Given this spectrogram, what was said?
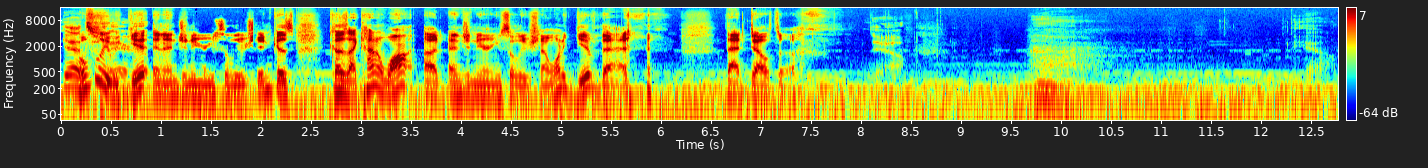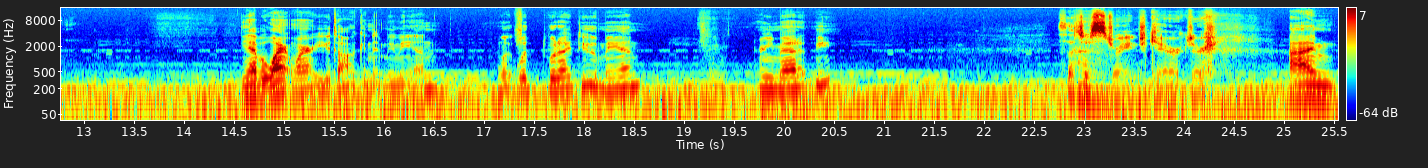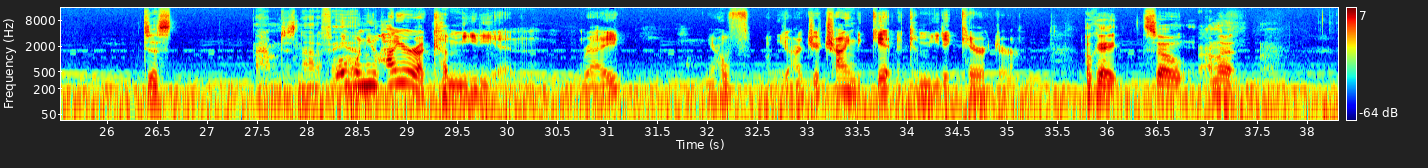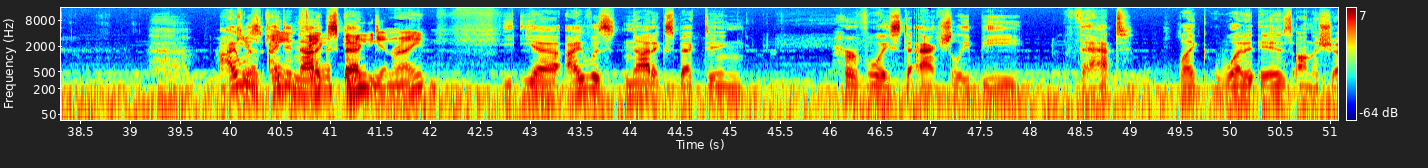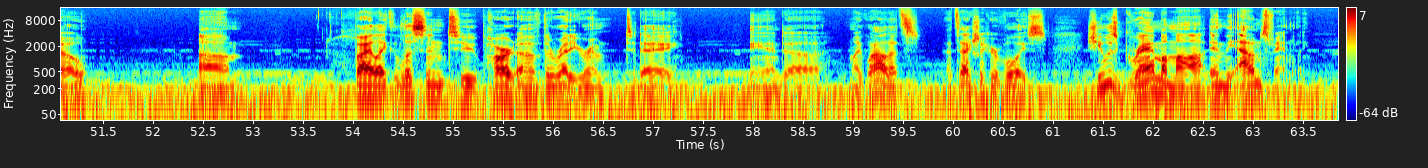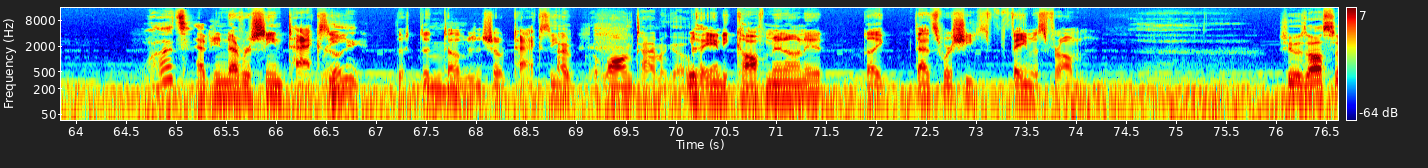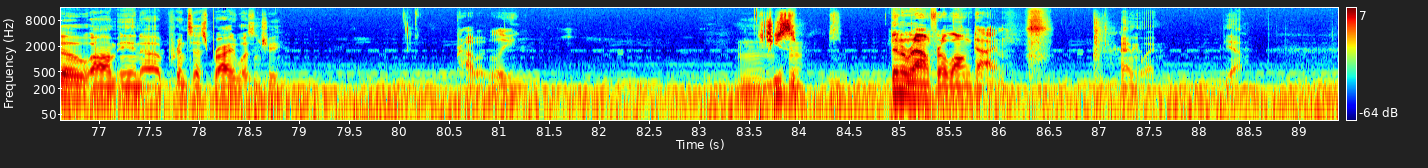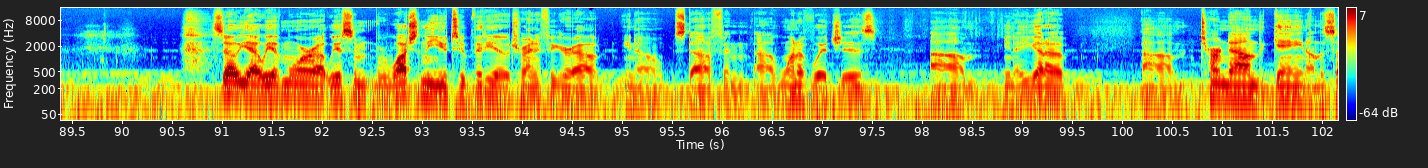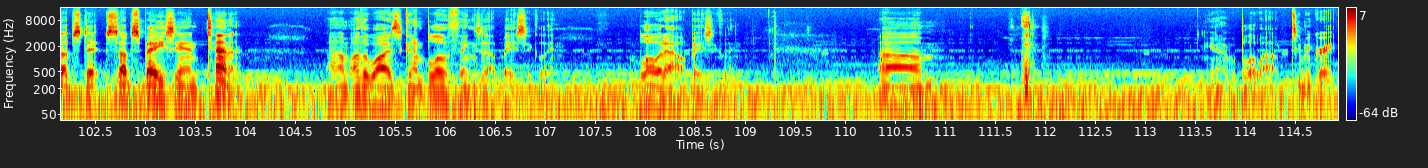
Yeah, hopefully we get an engineering solution because because i kind of want an engineering solution i want to give that that delta Yeah, but why why aren't you talking to me, man? What what what I do, man? Are you mad at me? Such a strange character. I'm just I'm just not a fan. well when you hire a comedian right you're hope you aren't you're trying to get a comedic character Okay, so I'm gonna. I was. I did not famous expect. comedian right y- Yeah, I was not expecting her voice to actually be that, like what it is on the show. Um, but I like listened to part of the Ready Room today, and uh, I'm like, wow, that's that's actually her voice. She was Grandmama in the Addams Family. What? have you never seen taxi Really? the, the Mm. television show taxi I, a long time ago. with andy kaufman on it like that's where she's famous from She was also um, in uh, Princess Bride, wasn't she? probably she's Mhm. been around for a long time anyway. Yeah. So yeah, we have more. Uh, we have some. We're watching the YouTube video, trying to figure out, you know, stuff, and uh, one of which is, um, you know, you gotta um, turn down the gain on the substa- subspace antenna, um, otherwise it's gonna blow things up, basically, blow it out, basically. Um, you're gonna have a blowout. It's gonna be great.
